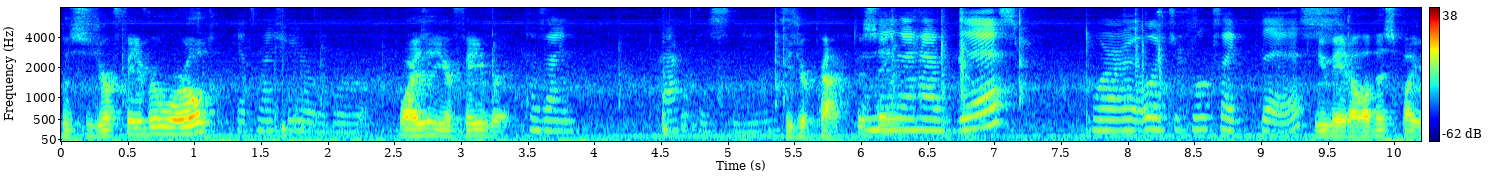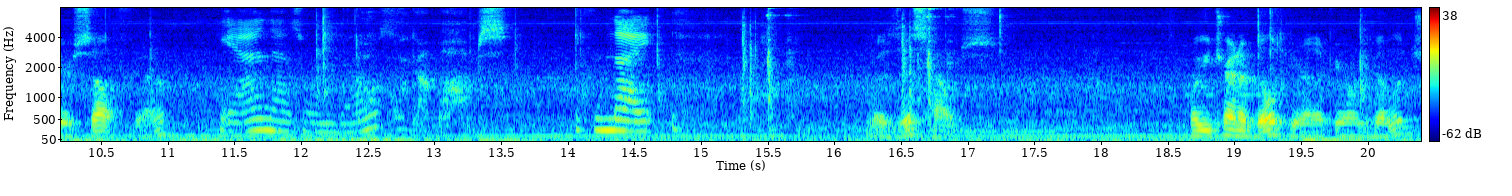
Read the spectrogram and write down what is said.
This is your favorite world. That's my favorite world Why is it your favorite? because I'm practicing. Because you're practicing. And then I have this, where which looks like this. You made all this by yourself, yeah? Yeah, and it has windows. we got mobs. It's night. What is this house? What are you trying to build here? Like your own village?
